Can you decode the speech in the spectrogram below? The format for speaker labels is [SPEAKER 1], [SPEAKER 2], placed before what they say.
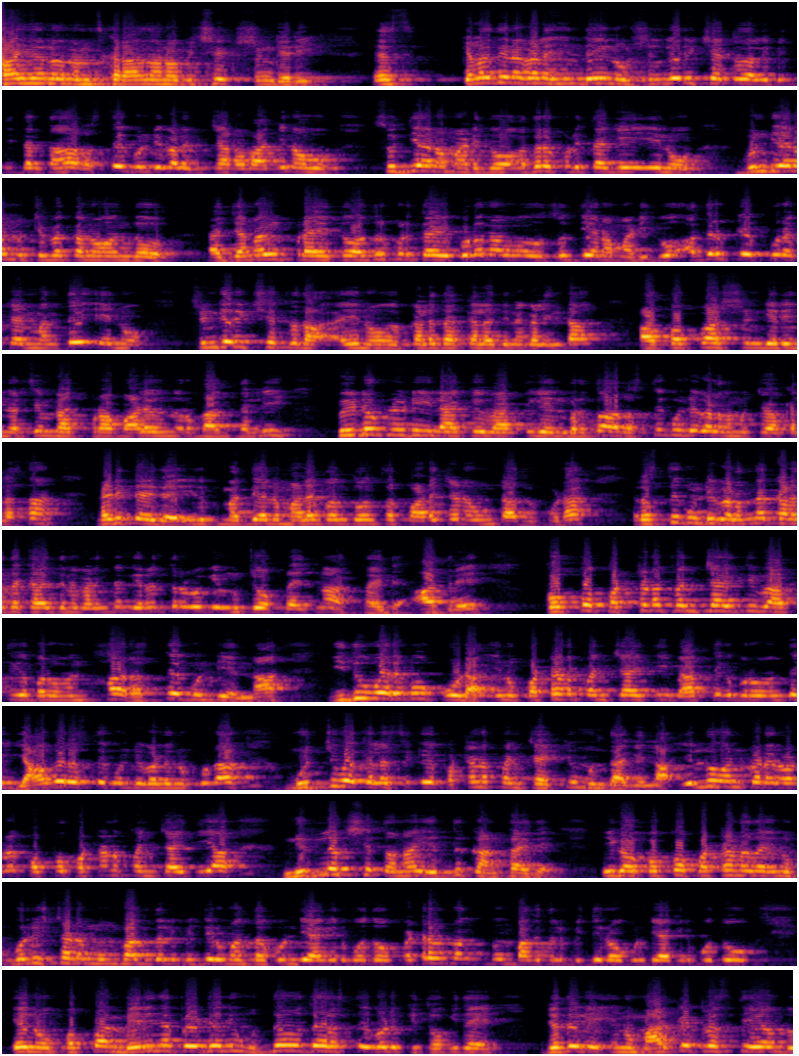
[SPEAKER 1] Hi hello ನಮಸ್ಕಾರ. ನಾನು Abhishek Sringeri. S ಕೆಲ ದಿನಗಳ ಹಿಂದೆ ಏನು ಶೃಂಗೇರಿ ಕ್ಷೇತ್ರದಲ್ಲಿ ಬಿದ್ದಿದ್ದಂತಹ ರಸ್ತೆ ಗುಂಡಿಗಳ ವಿಚಾರವಾಗಿ ನಾವು ಸುದ್ದಿಯನ್ನು ಮಾಡಿದ್ದು, ಅದರ ಕುರಿತಾಗಿ ಏನು ಗುಂಡಿಯನ್ನು ಮುಚ್ಚಬೇಕನ್ನೋ ಒಂದು ಜನಾಭಿಪ್ರಾಯ ಇತ್ತು. ಅದ್ರ ಕುರಿತಾಗಿ ಕೂಡ ನಾವು ಸುದ್ದಿಯನ್ನ ಮಾಡಿದ್ವು. ಅದಕ್ಕೆ ಪೂರಕ ಎಂಬಂತೆ ಏನು ಶೃಂಗೇರಿ ಕ್ಷೇತ್ರದ ಏನು ಕಳೆದ ಕೆಲ ದಿನಗಳಿಂದ ಆ ಕೊಪ್ಪ, ಶೃಂಗೇರಿ, ನರಸಿಂಹರಾಜಪುರ, ಬಾಳೆಹೊನ್ನೂರು ಭಾಗದಲ್ಲಿ ಪಿಡಬ್ಲ್ಯೂ ಡಿ ಇಲಾಖೆ ವ್ಯಾಪ್ತಿಗೆ ಏನ್ ಬರುತ್ತೋ ಆ ರಸ್ತೆ ಗುಂಡಿಗಳನ್ನು ಮುಚ್ಚುವ ಕೆಲಸ ನಡೀತಾ ಇದೆ. ಇದಕ್ಕೆ ಮಧ್ಯದಲ್ಲಿ ಮಳೆ ಬಂತು ಒಂದ್ ಸ್ವಲ್ಪ ಅಡಚಣೆ ಉಂಟಾದ್ರೂ ಕೂಡ ರಸ್ತೆ ಗುಂಡಿಗಳನ್ನ ಕಳೆದ ಕೆಲ ದಿನಗಳಿಂದ ನಿರಂತರವಾಗಿ ಮುಚ್ಚುವ ಪ್ರಯತ್ನ ಆಗ್ತಾ ಇದೆ. ಆದ್ರೆ ಕೊಪ್ಪ ಪಟ್ಟಣ ಪಂಚಾಯಿತಿ ವ್ಯಾಪ್ತಿಗೆ ಬರುವಂತಹ ರಸ್ತೆ ಗುಂಡಿಯನ್ನ ಇದುವರೆಗೂ ಕೂಡ, ಇನ್ನು ಪಟ್ಟಣ ಪಂಚಾಯಿತಿ ವ್ಯಾಪ್ತಿಗೆ ಬರುವಂತೆ ಯಾವ ರಸ್ತೆ ಗುಂಡಿಗಳನ್ನು ಕೂಡ ಮುಚ್ಚುವ ಕೆಲಸಕ್ಕೆ ಪಟ್ಟಣ ಪಂಚಾಯಿತಿ ಮುಂದಾಗಿಲ್ಲ. ಎಲ್ಲೂ ಒಂದ್ ಕಡೆ ಕೊಪ್ಪ ಪಟ್ಟಣ ಪಂಚಾಯಿತಿಯ ನಿರ್ಲಕ್ಷ್ಯತನ ಎದ್ದು ಕಾಣ್ತಾ ಇದೆ. ಈಗ ಕೊಪ್ಪ ಪಟ್ಟಣದ ಏನು ಪೊಲೀಸ್ ಠಾಣೆ ಮುಂಭಾಗದಲ್ಲಿ ಬಿದ್ದಿರುವಂತಹ ಗುಂಡಿ ಆಗಿರ್ಬೋದು ಪೆಟ್ರೋಲ್ ಬಂಕ್ ಮುಂಭಾಗದಲ್ಲಿ ಬಿದ್ದಿರೋ ಗುಂಡಿ ಆಗಿರ್ಬೋದು ಏನು ಕೊಪ್ಪ ಮೇಲಿನಪೇಟೆಯಲ್ಲಿ ಉದ್ದ ಉದ್ದ ರಸ್ತೆಗಳು ಕಿತ್ತೋಗಿದೆ. ಜೊತೆಗೆ ಏನು ಮಾರ್ಕೆಟ್ ರಸ್ತೆಯ ಒಂದು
